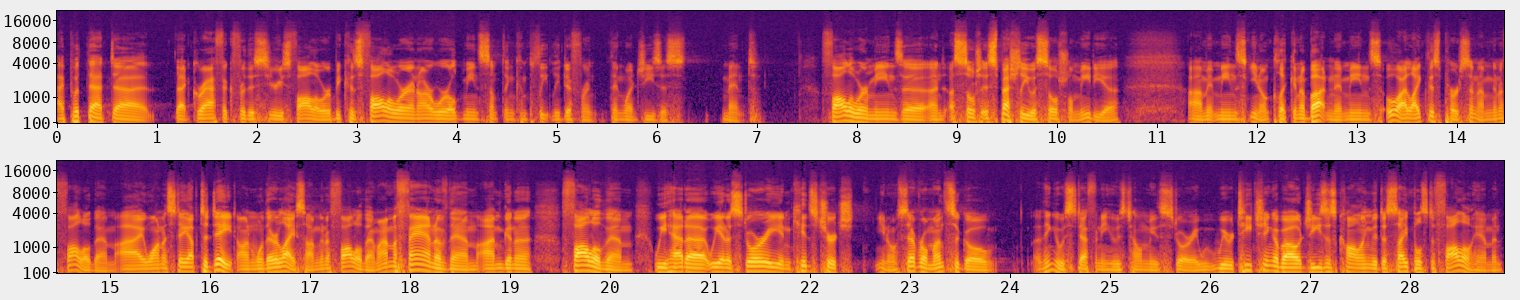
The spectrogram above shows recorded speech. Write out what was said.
I put that uh, that graphic for this series follower because follower in our world means something completely different than what Jesus meant. Follower means a, a, a social, especially with social media. Um, it means, you know, clicking a button. It means, oh, I like this person. I'm going to follow them. I want to stay up to date on their life, so I'm going to follow them. I'm a fan of them. I'm going to follow them. We had a we had a story in kids' church, you know, several months ago. I think it was Stephanie who was telling me the story. We were teaching about Jesus calling the disciples to follow him, and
